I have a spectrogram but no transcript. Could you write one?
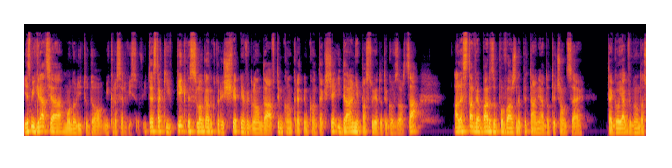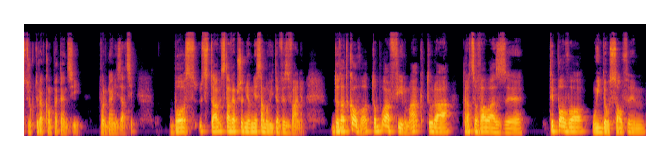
jest migracja monolitu do mikroserwisów. I to jest taki piękny slogan, który świetnie wygląda w tym konkretnym kontekście, idealnie pasuje do tego wzorca, ale stawia bardzo poważne pytania dotyczące tego, jak wygląda struktura kompetencji w organizacji, bo stawia przed nią niesamowite wyzwania. Dodatkowo to była firma, która pracowała z typowo Windowsowym,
